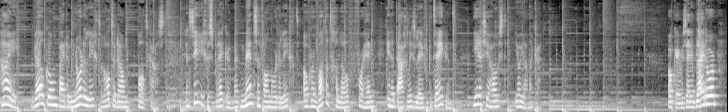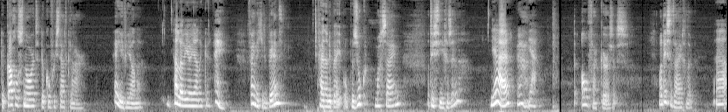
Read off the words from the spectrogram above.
Hi, welkom bij de Noorderlicht Rotterdam podcast. Een serie gesprekken met mensen van Noorderlicht over wat het geloof voor hen in het dagelijks leven betekent. Hier is je host Jojanneke. Oké, we zijn in Blijdorp, de kachel snoort, de koffie staat klaar. Hey Evianne. Hallo Jojanneke. Hey, fijn dat je er bent. Fijn dat ik bij je op bezoek mag zijn. Wat is hier gezellig? Ja, hè? Ja. De Alpha-cursus. Wat is het eigenlijk? Uh,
